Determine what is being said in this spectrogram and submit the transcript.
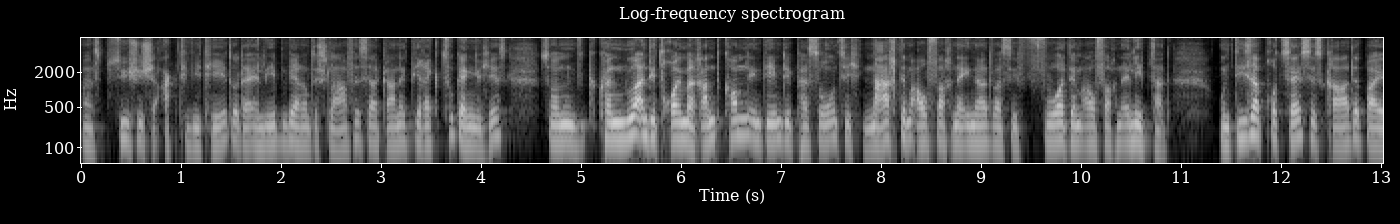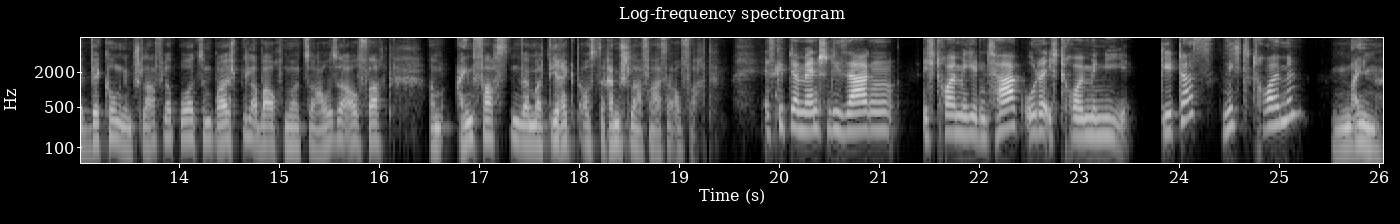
als psychische Aktivität oder Erleben während des Schlafes ja gar nicht direkt zugänglich ist, sondern wir können nur an die Träume rankommen, indem die Person sich nach dem Aufwachen erinnert, was sie vor dem Aufwachen erlebt hat. Und dieser Prozess ist gerade bei Weckungen im Schlaflabor zum Beispiel, aber auch wenn man zu Hause aufwacht, am einfachsten, wenn man direkt aus der REM-Schlafphase aufwacht. Es gibt ja Menschen, die sagen, ich träume jeden Tag oder ich träume nie. Geht das? Nicht träumen? Nein,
